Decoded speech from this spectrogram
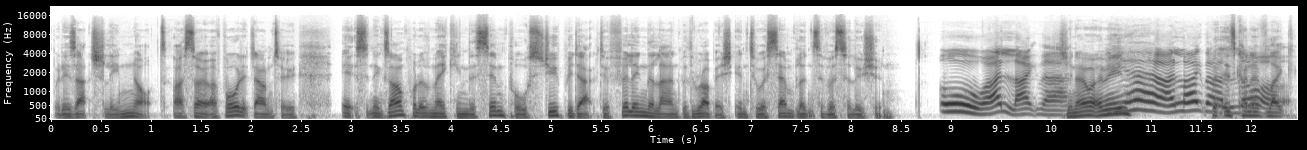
but is actually not. Uh, so I've boiled it down to, it's an example of making the simple, stupid act of filling the land with rubbish into a semblance of a solution. Oh, I like that. Do you know what I mean? Yeah, I like that. But it's kind of like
